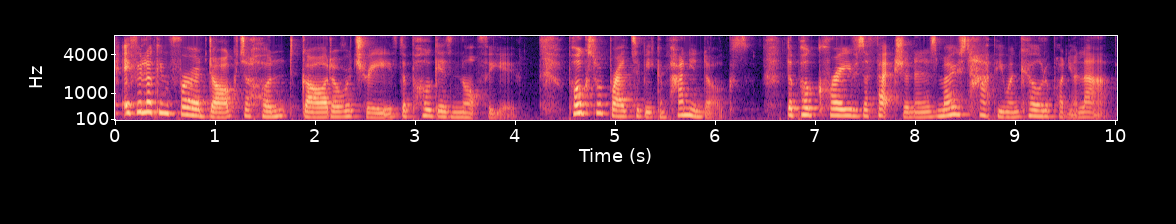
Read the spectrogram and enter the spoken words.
If you're looking for a dog to hunt, guard, or retrieve, the pug is not for you. Pugs were bred to be companion dogs. The pug craves affection and is most happy when curled upon your lap.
